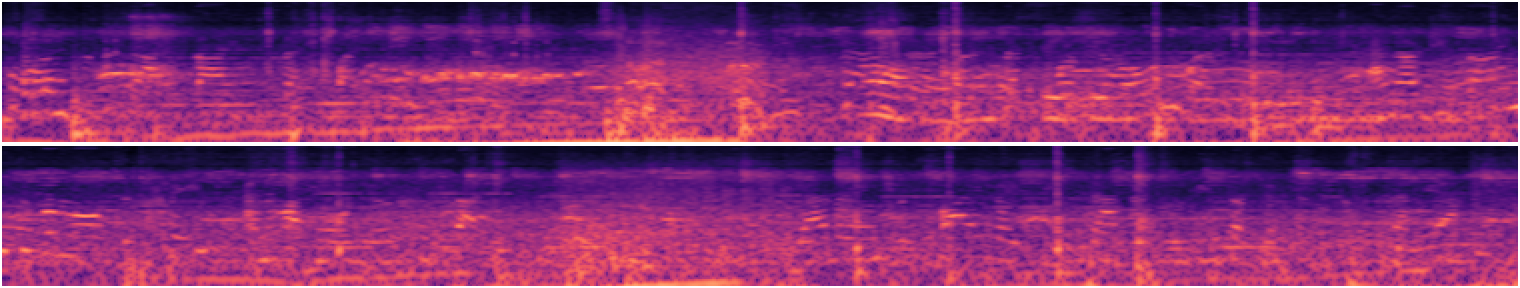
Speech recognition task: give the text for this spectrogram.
falling to the guidelines set and are designed to promote safe and harmonious society. Which these standards will be to disciplinary action.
